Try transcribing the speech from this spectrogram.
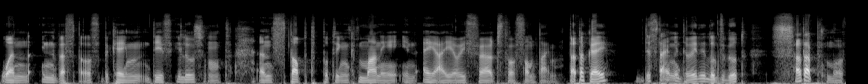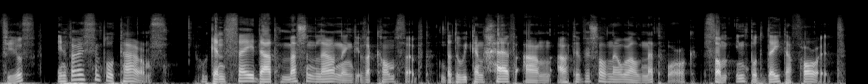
when investors became disillusioned and stopped putting money in AI research for some time. But okay, this time it really looks good. Shut up, Morpheus. In very simple terms, we can say that machine learning is a concept that we can have an artificial neural network, some input data for it,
